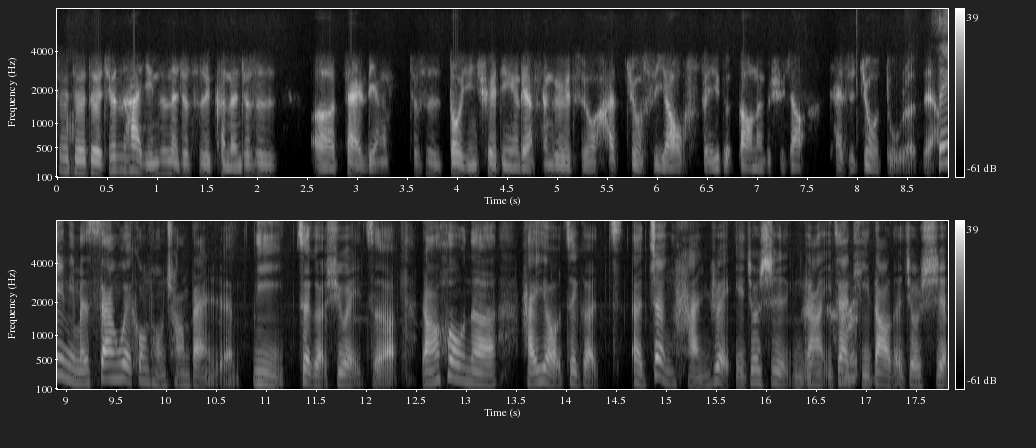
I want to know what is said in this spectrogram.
对对对，就是他已经真的就是可能就是呃，在两就是都已经确定了两三个月之后，他就是要飞的到那个学校。开始就读了，这样。所以你们三位共同创办人，你这个徐伟泽，然后呢，还有这个呃郑韩瑞，也就是你刚刚一再提到的，就是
